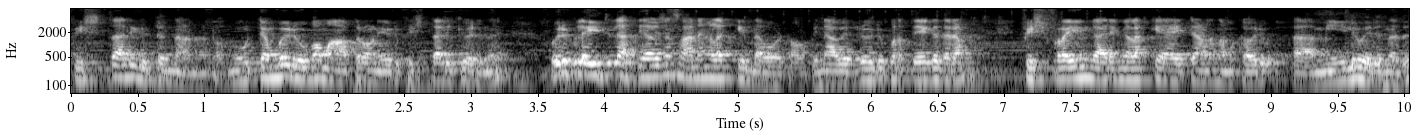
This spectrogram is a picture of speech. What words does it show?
ഫിഷ് താലി കിട്ടുന്നതാണ് കേട്ടോ. നൂറ്റമ്പത് രൂപ മാത്രമാണ് ഈ ഒരു ഫിഷ് താലിക്ക് വരുന്നത്. ഒരു പ്ലേറ്റിൽ അത്യാവശ്യം സാധനങ്ങളൊക്കെ ഉണ്ടാവും കേട്ടോ. പിന്നെ അവരുടെ ഒരു പ്രത്യേക തരം ഫിഷ് ഫ്രൈയും കാര്യങ്ങളൊക്കെ ആയിട്ടാണ് നമുക്ക് ഒരു മീൽ വരുന്നത്.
